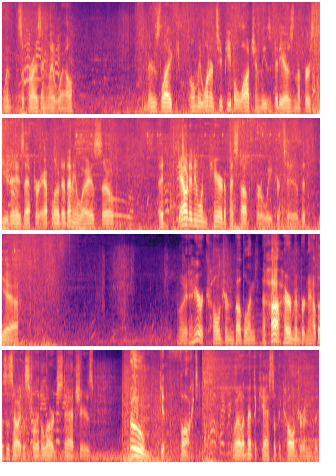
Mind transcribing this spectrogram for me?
went surprisingly well. There's like only one or two people watching these videos in the first few days after I upload it anyways, so I doubt anyone cared if I stopped for a week or two, but yeah. Wait, I hear a cauldron bubbling. Aha, I remember now. This is how I destroy the large statues. Boom! Get fucked. Well, I meant to cast at the cauldron, but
